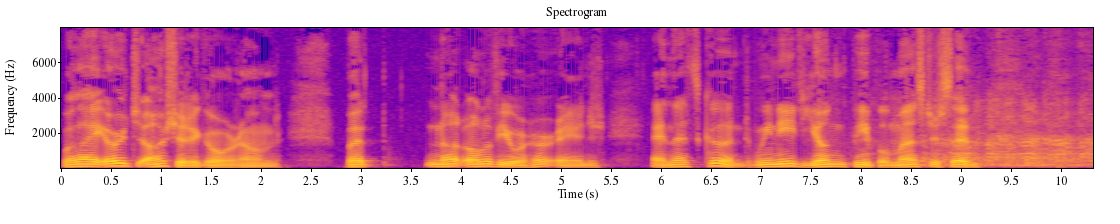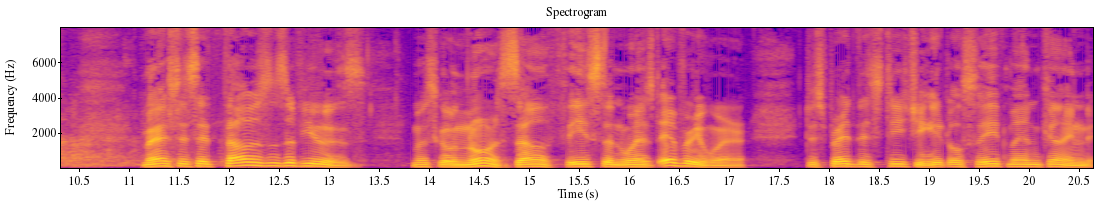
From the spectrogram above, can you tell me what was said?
well, I urge Asha to go around, but not all of you are her age, and that's good. We need young people. Master said, Master said thousands of youths must go north, south, east, and west, everywhere to spread this teaching. It will save mankind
